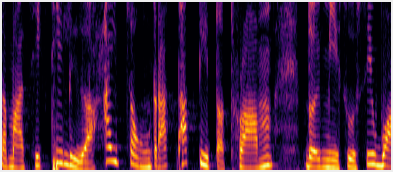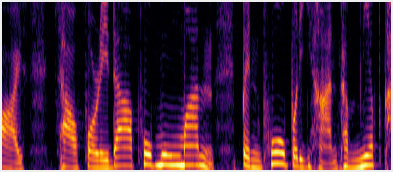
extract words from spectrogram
สมาชิกที่เหลือให้จงรักภักดีต่อทรัมป์โดยมีซูซี่ไวส์ชาวฟลอริดาผู้มุ่งมั่น เป็นผู้บริหารทำเนียบข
